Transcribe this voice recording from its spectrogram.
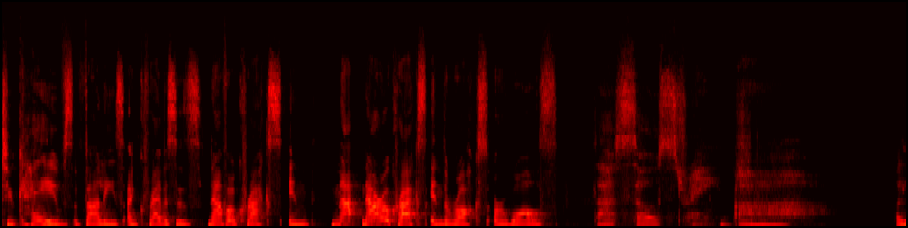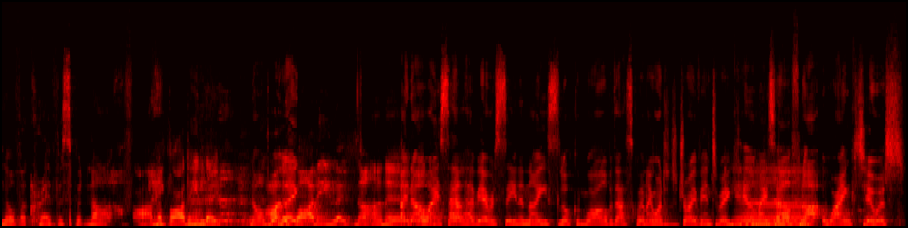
to caves, valleys, and crevices. Narrow cracks in na- narrow cracks in the rocks or walls. That's so strange. Ah. I love a crevice, but not on a body, like No, on but a like- body, like not on a. I know on- myself. Have you ever seen a nice looking wall? But that's when I wanted to drive into it and kill myself, not wank to it.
